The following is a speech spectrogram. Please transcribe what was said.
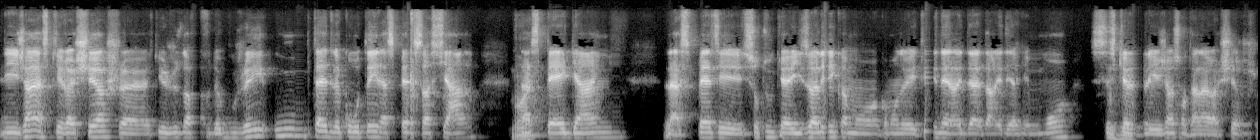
les gens, est-ce qu'ils recherchent euh, qui est juste de, bouger ou peut-être le côté, l'aspect social, l'aspect gang, l'aspect, surtout qu'isolé comme on, comme on a été dans les, derniers mois, c'est ce que mm-hmm. les gens sont à la recherche.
